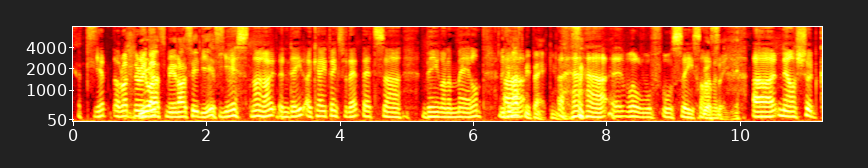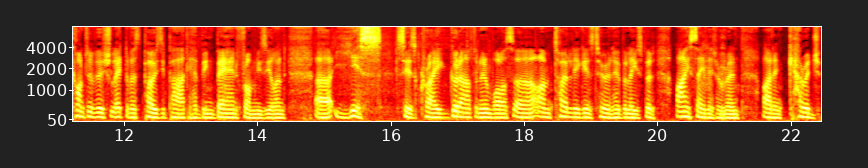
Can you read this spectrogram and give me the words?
yep. All right. Very you good. asked me, and I said yes. Yes. No. No. Indeed. Okay. Thanks for that. That's uh, being on a manel. You can uh, ask me back. You know. well, we'll, we'll see, Simon. We'll see. Yeah. Uh, now, should controversial activist Posie Parker have been banned from New Zealand? Uh, yes, says Craig. Good afternoon, Wallace. Uh, I'm totally against her and her beliefs, but I say let her in. I'd encourage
